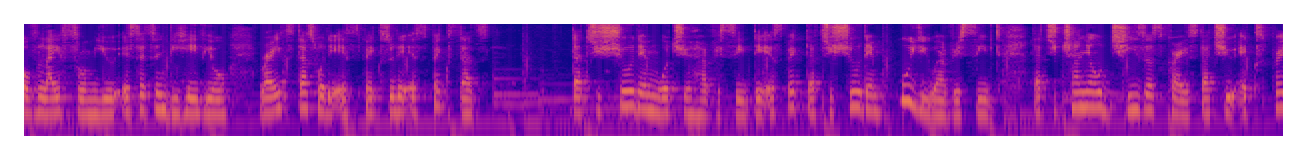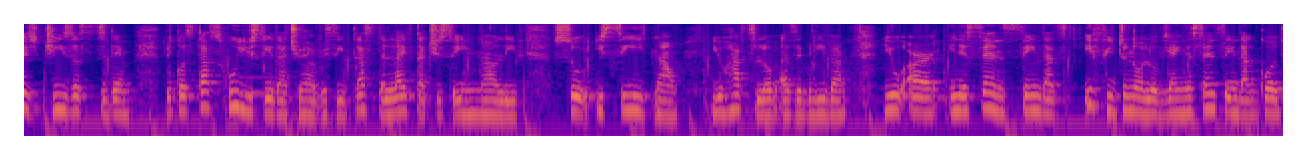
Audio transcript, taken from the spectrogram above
of life from you, a certain behavior, right? That's what they expect. So they expect that that you show them what you have received. They expect that you show them who you have received, that you channel Jesus Christ, that you express Jesus to them, because that's who you say that you have received. That's the life that you say you now live. So you see it now. You have to love as a believer. You are, in a sense, saying that if you do not love, you're in a sense saying that God,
